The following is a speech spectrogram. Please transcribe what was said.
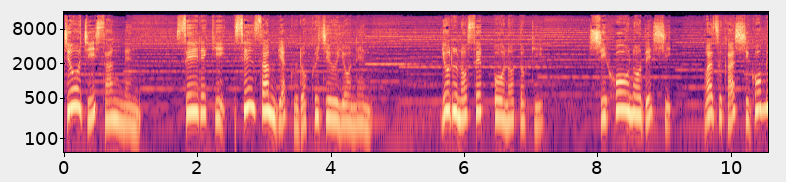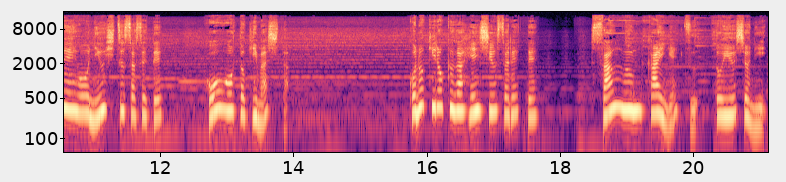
常時3年西暦1364年夜の説法の時司法の弟子わずか45名を入室させて法を説きました。この記録が編集されて「三雲海月」という書に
